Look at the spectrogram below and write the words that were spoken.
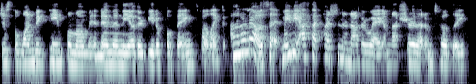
just the one big painful moment and then the other beautiful things. But like, I don't know. So maybe ask that question another way. I'm not sure that I'm totally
